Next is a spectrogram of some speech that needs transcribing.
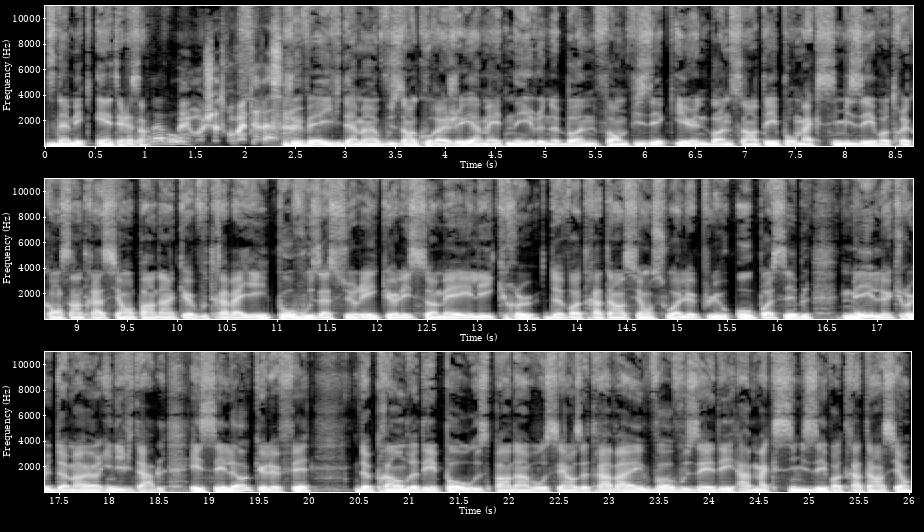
dynamique et intéressant. Ben, moi, je trouve intéressant. Je vais évidemment vous encourager à maintenir une bonne forme physique et une bonne santé pour maximiser votre concentration pendant que vous travaillez, pour vous assurer que les sommets et les creux de votre attention soient le plus haut possible, mais le creux demeure inévitable. Et c'est là que le fait de prendre des pauses pendant vos séances de travail va vous aider à maximiser votre attention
